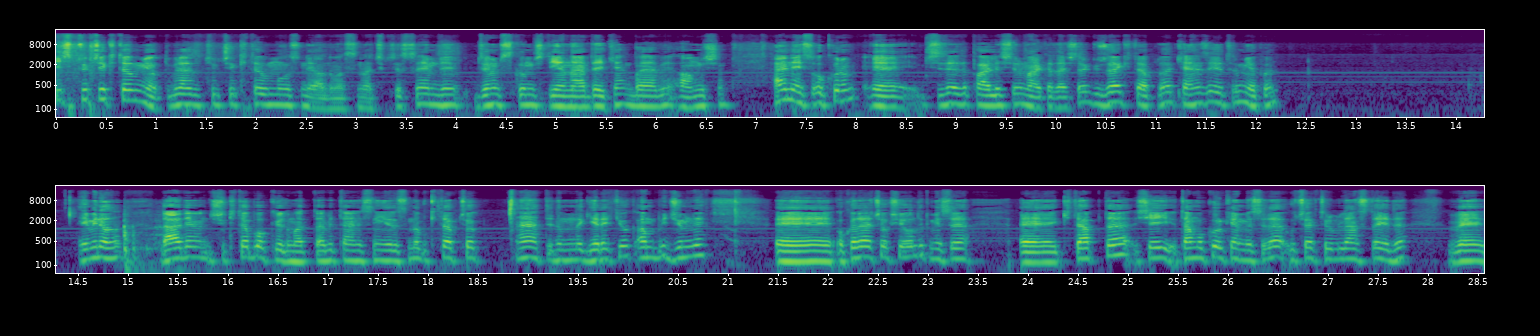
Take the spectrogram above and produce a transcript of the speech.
Hiç Türkçe kitabım yoktu. Biraz da Türkçe kitabım olsun diye aldım aslında açıkçası. Hem de canım sıkılmış diye neredeyken bayağı bir almışım. Her neyse okurum. Ee, size de paylaşırım arkadaşlar. Güzel kitaplar. Kendinize yatırım yapın. Emin olun. Daha demin şu kitabı okuyordum hatta bir tanesinin yarısında. Bu kitap çok Ha dedim bunda gerek yok ama bir cümle e, o kadar çok şey oldu ki mesela e, kitapta şey tam okurken mesela uçak türbülanstaydı ve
